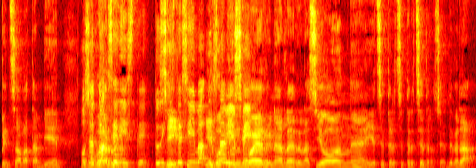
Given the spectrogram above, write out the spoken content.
pensaba también... O ¿y sea, si tú accediste. Tú dijiste, sí, va- y está voy- y bien, si ve. voy a arruinar la relación, eh, y etcétera, etcétera, etcétera. O sea, de verdad,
